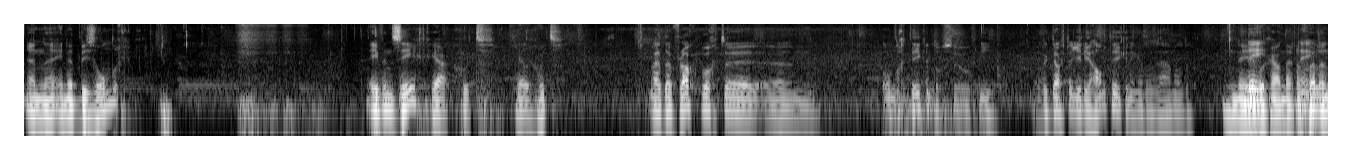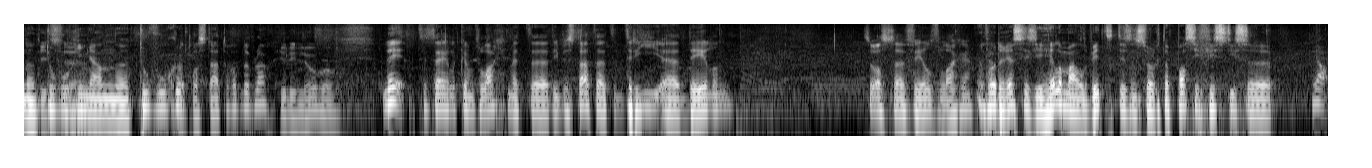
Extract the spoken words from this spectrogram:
En eh, in het bijzonder? Evenzeer? Ja, goed. Heel goed. Maar de vlag wordt eh, ehm, ondertekend of zo, of niet? Of ik dacht dat je die handtekeningen verzamelde. Nee, Nee, we gaan daar nee. nog wel een eh, is, toevoeging aan eh, toevoegen. Wat, staat er op de vlag? Jullie logo. Nee, het is eigenlijk een vlag met, eh, die bestaat uit drie eh, delen. Zoals eh, veel vlaggen. En voor de rest is hij helemaal wit. Het is een soort pacifistische ja,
